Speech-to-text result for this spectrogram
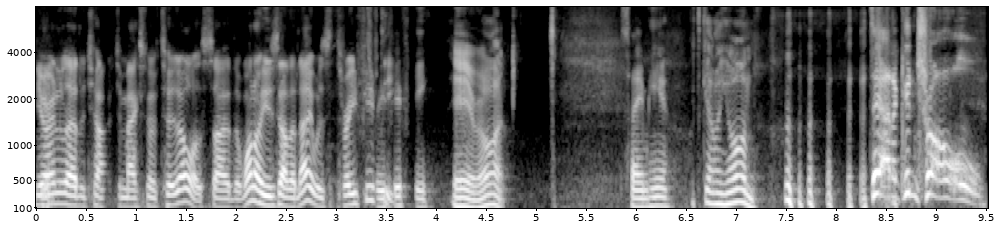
You're Yeah. only allowed to charge a maximum of two dollars. So the one I used the other day was three Three fifty. fifty. yeah, right. Same here. What's going on? It's out of control.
